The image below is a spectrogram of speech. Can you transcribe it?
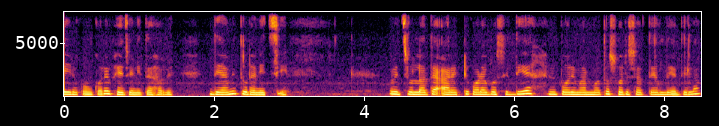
এই রকম করে ভেজে নিতে হবে। দিয়ে আমি তুলে নিচ্ছি। আমি চুল্লাতে আরেকটি কড়াই বসিয়ে দিয়ে আমি পরিমাণ মতো সরিষার তেল দিয়ে দিলাম।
